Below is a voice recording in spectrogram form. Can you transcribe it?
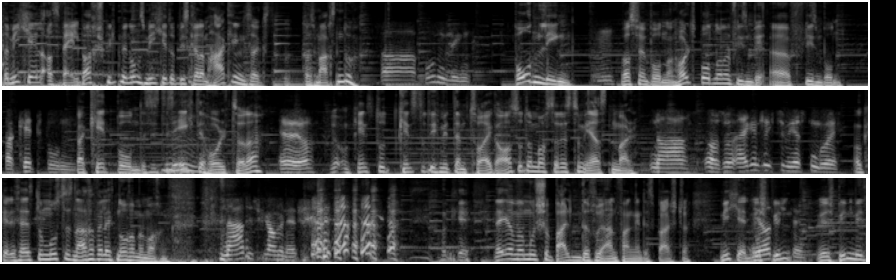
Der Michael aus Weilbach spielt mit uns. Michael, du bist gerade am Hakeln, sagst, was machst denn du? Äh, Boden liegen. Boden liegen. Mhm. Was für ein Boden? Ein Holzboden oder ein Fliesenbe äh, Fliesenboden? Parkettboden. Parkettboden, das ist das Mhm. echte Holz, oder? Ja, ja. Ja, und kennst du, kennst du dich mit deinem Zeug aus oder machst du das zum ersten Mal? Nein, also eigentlich zum ersten Mal. Okay, das heißt, du musst das nachher vielleicht noch einmal machen. Nein, das glaube ich nicht. Okay. Naja, man muss schon bald in der Früh anfangen, das passt schon. Michael, wir, Ja, spielen, wir spielen mit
